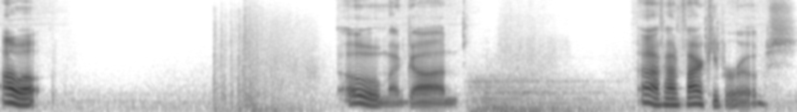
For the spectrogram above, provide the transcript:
Oh well. Oh my god. Oh, I found firekeeper robes.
